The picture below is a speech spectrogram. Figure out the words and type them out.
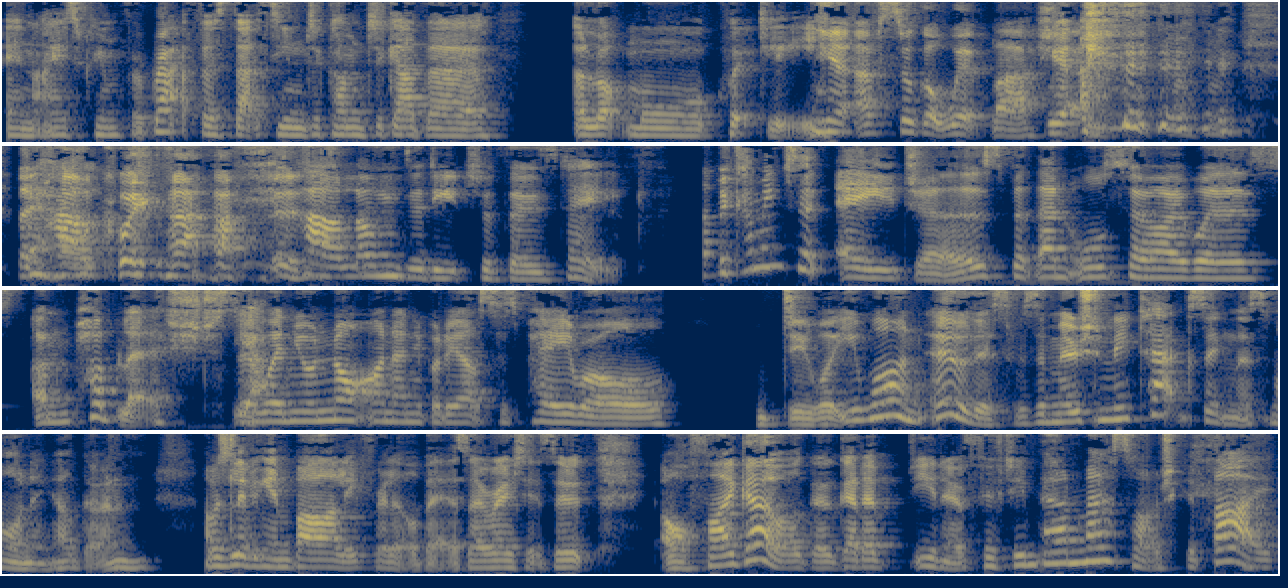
in Ice Cream for Breakfast, that seemed to come together a lot more quickly. Yeah, I've still got whiplash. Yeah. like how quick that happened. How long did each of those take? Becoming took ages, but then also I was unpublished. So Yeah. when you're not on anybody else's payroll, do what you want. Oh, this was emotionally taxing this morning. I'll go and I was living in Bali for a little bit as I wrote it. So off I go. I'll go get a, you know, 15 pound massage. Goodbye.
